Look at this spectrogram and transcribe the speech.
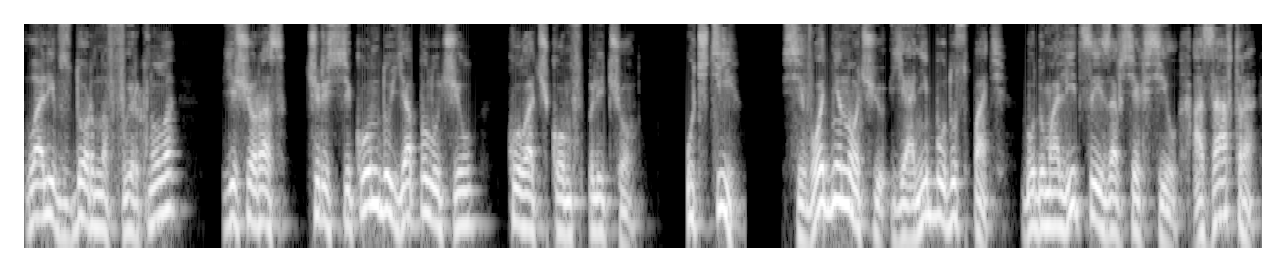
Лали вздорно фыркнула. Еще раз через секунду я получил кулачком в плечо. «Учти, сегодня ночью я не буду спать. Буду молиться изо всех сил, а завтра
